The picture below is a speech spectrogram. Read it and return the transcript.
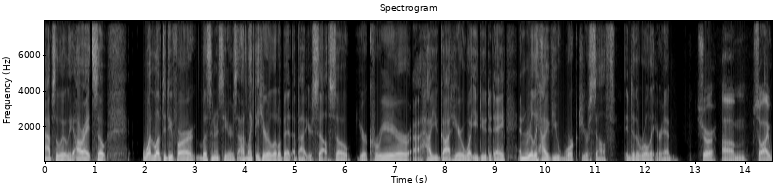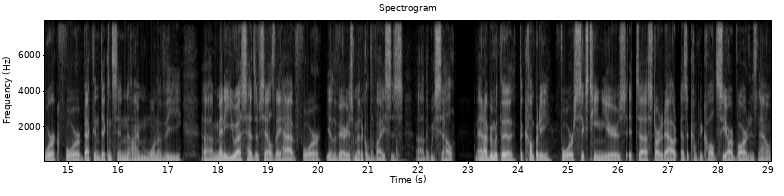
Absolutely. All right. So, what I'd love to do for our listeners here is I'd like to hear a little bit about yourself. So, your career, uh, how you got here, what you do today, and really how have you worked yourself into the role that you're in? Sure. Um, so, I work for Becton Dickinson. I'm one of the uh, many U.S. heads of sales they have for you know the various medical devices uh, that we sell. And I've been with the the company for 16 years. It uh, started out as a company called CR Bard and is now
